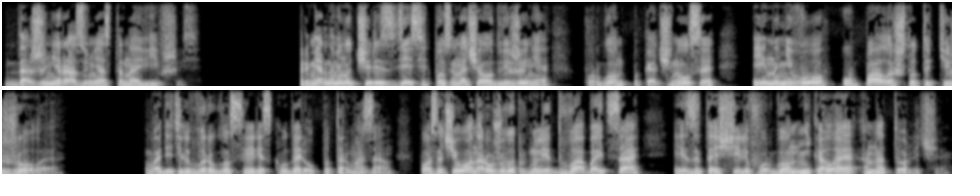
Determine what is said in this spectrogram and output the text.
даже ни разу не остановившись. Примерно минут через десять после начала движения фургон покачнулся, и на него упало что-то тяжелое. Водитель выругался и резко ударил по тормозам, после чего наружу выпрыгнули два бойца и затащили фургон Николая Анатольевича.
